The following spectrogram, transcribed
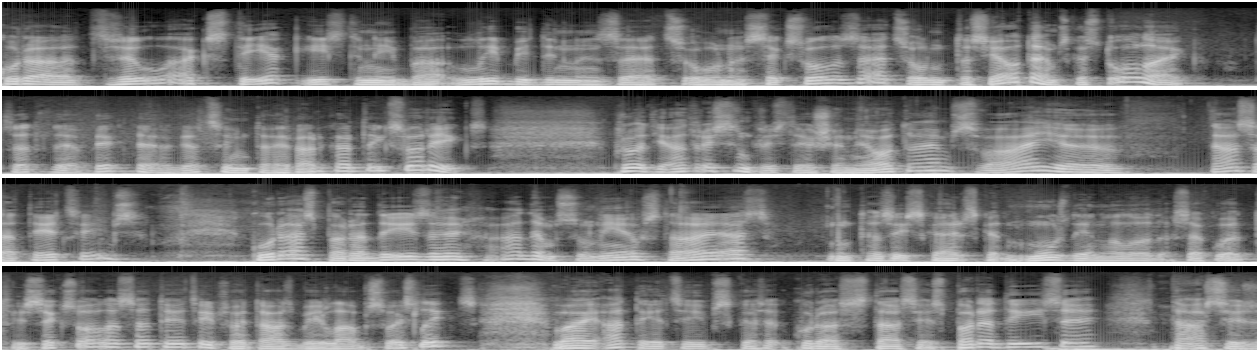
kurā cilvēks tiek īstenībā libidinizēts un seksualizēts. Un tas jautājums, kas to laika 4. un 5. gadsimtā ir ārkārtīgi svarīgs. Proti, jāatrisina kristiešiem jautājums, vai eh, tās attiecības, kurās paradīzē Ādams un Ieva stājās. Un tas ir skaidrs, ka mūsdienu valodā sakot, ir seksuālās attiecības, vai tās bija labas vai sliktas, vai attiecības, kas, kurās stāsies paradīzē, tās ir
